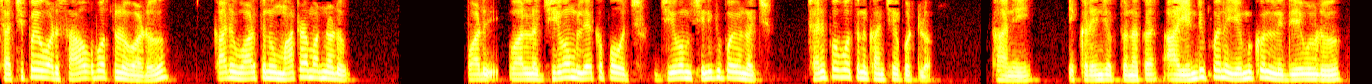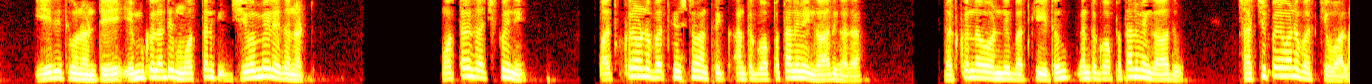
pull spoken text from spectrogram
చచ్చిపోయేవాడు సావబోతున్నాడు వాడు కానీ వాడితో నువ్వు మాట్లాడమంటున్నాడు. వాడి వాళ్ళ జీవం లేకపోవచ్చు జీవం చినిగిపోయి ఉండొచ్చు చనిపోబోతున్న కంచేపట్లో. కానీ ఇక్కడ ఏం చెప్తున్నాక ఆ ఎండిపోయిన ఎముకల్ని దేవుడు ఏ రీతి అంటే ఎముకలు అంటే మొత్తానికి జీవమే లేదన్నట్టు. మొత్తానికి చచ్చిపోయినాయి. బతుకున్న బతికించడం అంత అంత గొప్పతనమేం కాదు కదా. బతుకున్న వాడిని బతికియటం అంత గొప్పతనమేం కాదు. చచ్చిపోయిన వాడిని బతికివ్వాల?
